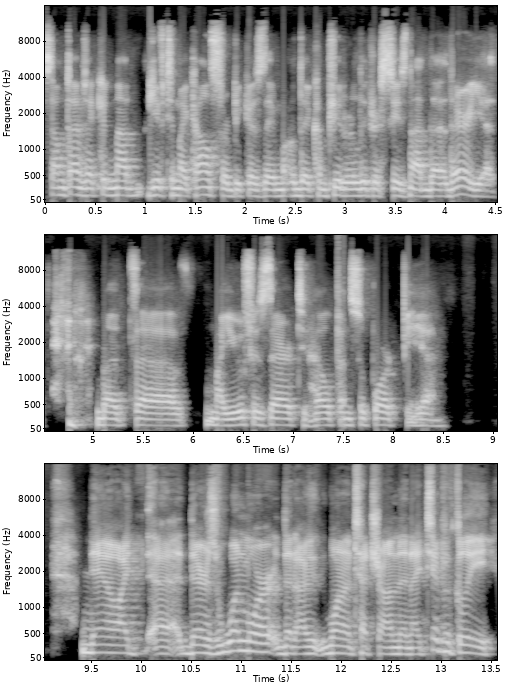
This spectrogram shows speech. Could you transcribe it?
sometimes I could not give to my counselor because they, the computer literacy is not there yet, but uh, my youth is there to help and support me. Yeah. Now, I uh, there's one more that I want to touch on. Then I typically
